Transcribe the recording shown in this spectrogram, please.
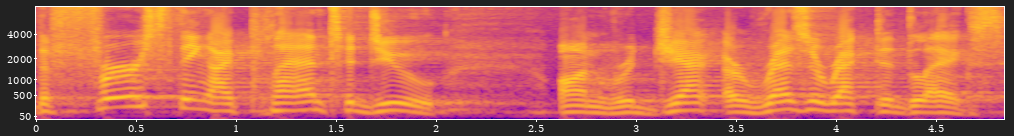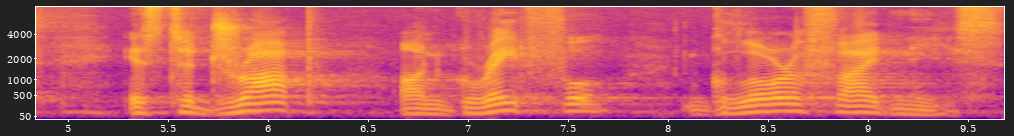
the first thing I plan to do on reject, or resurrected legs is to drop on grateful, glorified knees.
